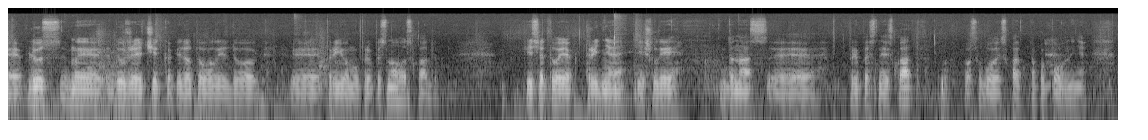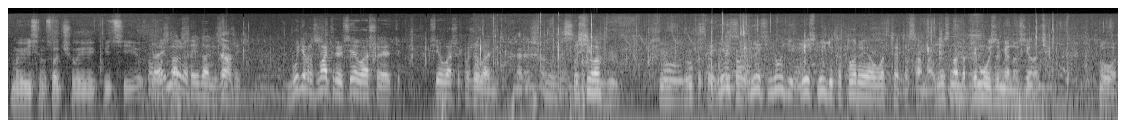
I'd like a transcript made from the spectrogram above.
Е, Плюс ми дуже чітко підготувалися до е, прийому приписного складу. Після того, як три дні йшли до нас е, приписний склад, особовий склад на поповнення, ми 800 чоловік відсіяли. Да, и мы и дальше служить. Будем рассматривать все ваши, эти, все ваши пожелания. Хорошо. Спасибо. есть, есть люди, есть люди, которые вот это самое, есть надо прямую замену сделать. Вот.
